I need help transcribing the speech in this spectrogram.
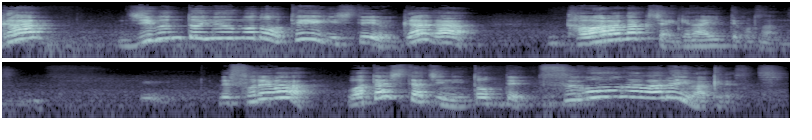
が自分というものを定義しているがが変わらなくちゃいけないってことなんです。でそれは私たちにとって都合が悪いわけです。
